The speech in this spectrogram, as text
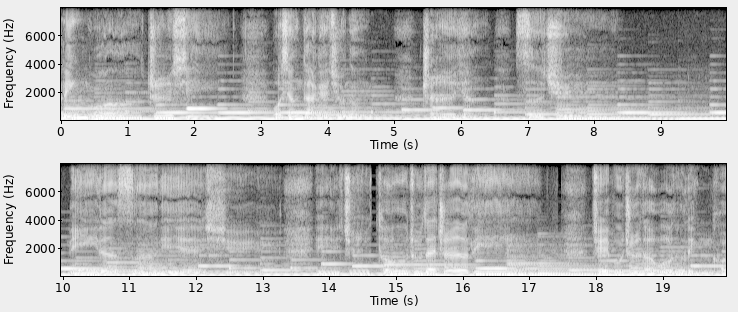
令我窒息。我想大概就能这样死去，你的思念也许一直投注在这里，却不知道我的灵魂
